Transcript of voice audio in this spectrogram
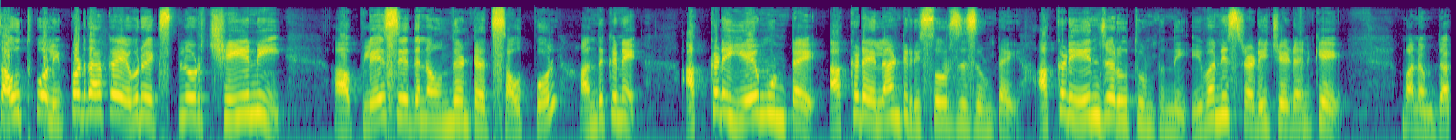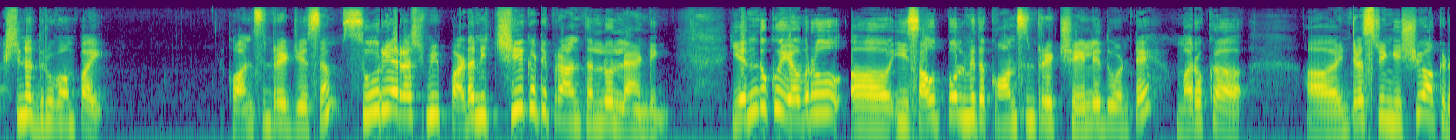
సౌత్ పోల్ ఇప్పటిదాకా ఎవరు ఎక్స్ప్లోర్ చేయని ప్లేస్ ఏదైనా ఉందంటే సౌత్ పోల్ అందుకనే అక్కడ ఏముంటాయి? అక్కడ ఎలాంటి రిసోర్సెస్ ఉంటాయి? అక్కడ ఏం జరుగుతుంటుంది? ఇవన్నీ స్టడీ చేయడానికే మనం దక్షిణ ధ్రువంపై కాన్సన్ట్రేట్ చేసాం సూర్యరశ్మి పడని చీకటి ప్రాంతంలో ల్యాండింగ్ ఎందుకు ఎవరు ఈ సౌత్ పోల్ మీద కాన్సన్ట్రేట్ చేయలేదు అంటే మరొక ఇంట్రెస్టింగ్ ఇష్యూ అక్కడ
